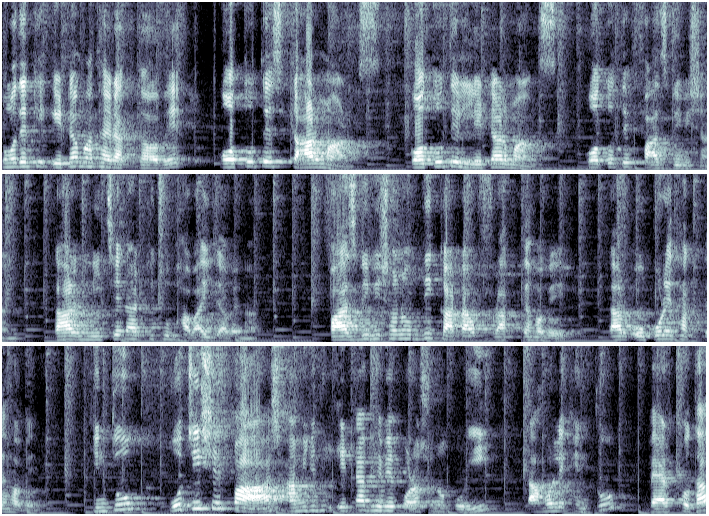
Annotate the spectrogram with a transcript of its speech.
তোমাদেরকে এটা মাথায় রাখতে হবে, কততে স্টার মার্কস কততে লেটার মার্কস কততে ফার্স্ট ডিভিশন তার নিচের আর কিছু ভাবাই যাবে না। ফার্স্ট ডিভিশন অবধি কাট অফ রাখতে হবে, তার ওপরে থাকতে হবে। কিন্তু পঁচিশে পাস আমি যদি এটা ভেবে পড়াশুনো করি, তাহলে কিন্তু ব্যর্থতা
